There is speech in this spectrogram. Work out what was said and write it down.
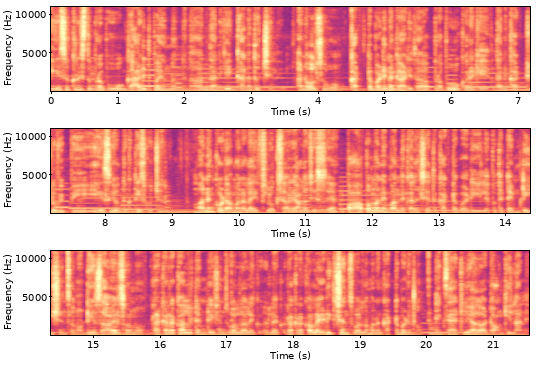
ఏసుక్రీస్తు ప్రభు గాడిదపై ఉన్నందున దానికి ఘనత వచ్చింది. అండ్ ఆల్సో కట్టబడిన గాడిద ప్రభువు కొరకే దాని కట్లు విప్పి ఏసు యొద్దకు తీసుకొచ్చారు. మనం కూడా మన లైఫ్లో ఒకసారి ఆలోచిస్తే పాపం అనే బంధకాల చేత కట్టబడి లేకపోతే టెంప్టేషన్స్ అనో డిజైర్స్ అనో రకరకాల టెంప్టేషన్స్ వల్ల లేక లైక్ రకరకాల ఎడిక్షన్స్ వల్ల మనం కట్టబడి ఉన్నాం. ఎగ్జాక్ట్లీ ఆ డాంకీ లానే.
